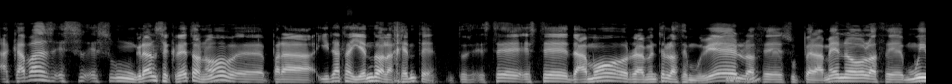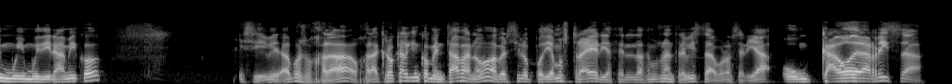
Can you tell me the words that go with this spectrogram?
acabas, es, es, un gran secreto, ¿no? Eh, para ir atrayendo a la gente. Entonces, este, este Damo realmente lo hace muy bien, lo hace súper ameno, lo hace muy, muy, muy dinámico. Y sí, mira, pues ojalá, ojalá, creo que alguien comentaba, ¿no? A ver si lo podíamos traer y hacer, le hacemos una entrevista. Bueno, sería un cago de la risa.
